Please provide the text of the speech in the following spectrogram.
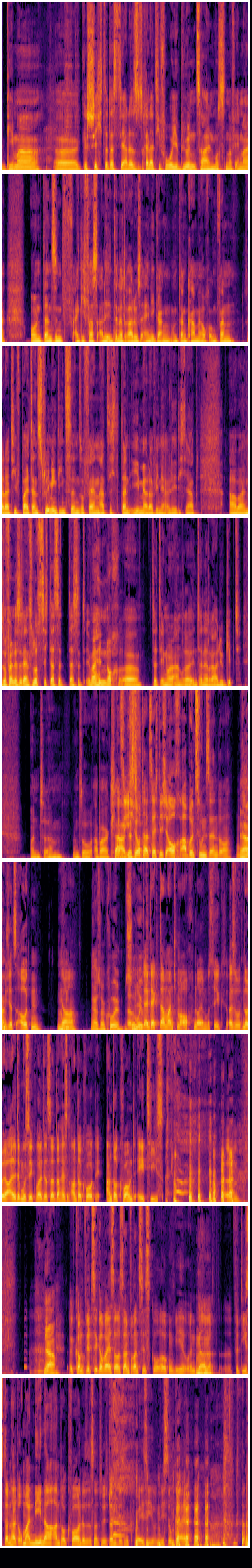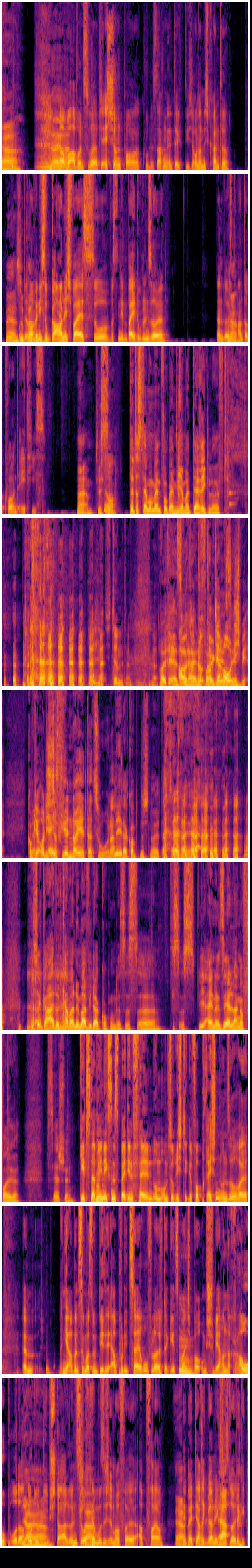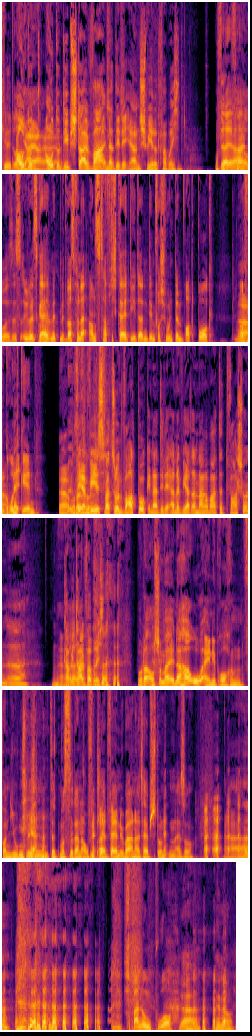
GEMA-Geschichte, dass die alles relativ hohe Gebühren zahlen mussten auf einmal. Und dann sind eigentlich fast alle Internetradios eingegangen und dann kam ja auch irgendwann relativ bald dann Streamingdienste. Insofern hat sich das dann eh mehr oder weniger erledigt gehabt. Aber insofern ist es ganz lustig, dass es, dass es immerhin noch äh, das ein oder andere Internetradio gibt. Und, ähm, und so, aber klar. Also ich höre tatsächlich auch ab und zu einen Sender. Muss Ja? ich mich jetzt outen. Ja. Ja, doch cool. So Ähm, und entdeckt da manchmal auch neue Musik. Also neue alte Musik, weil der Sender heißt Underground, Underground 80s. ähm, Ja, äh, kommt witzigerweise aus San Francisco irgendwie und Mhm. da, für die ist dann halt auch mal Nena Underground. Das ist natürlich dann ein bisschen crazy und nicht so geil. ja. Naja, Aber ab und zu habe ich echt schon ein paar coole Sachen entdeckt, die ich auch noch nicht kannte. ja, Und immer wenn ich so gar nicht weiß, so was nebenbei dudeln soll, dann läuft Ja. Underground 80s. Ja, siehst du. Ja. Das ist der Moment, wo bei mir immer Derek läuft. Stimmt. Heute erst Aber wieder eine kommt, Folge. kommt ja auch nicht mehr, kommt ja auch nicht so Echt? viel Neues dazu, oder? Nee, da kommt nichts Neues dazu. Nee. ist egal, das kann man immer wieder gucken. Das ist, äh, das ist wie eine sehr lange Folge. Sehr schön. Geht's da wenigstens bei den Fällen um, um so richtige Verbrechen und so? Weil, ähm, wenn hier ab und zu mal so ein DDR-Polizeiruf läuft, da geht's manchmal um schweren Raub oder. Ja, ja. Autodiebstahl und so. Klar. Da muss ich immer voll abfeiern. Ja. Nee, bei Derek werden wenigstens Ja. Leute gekillt, oder? Auto, Ja, ja, ja, ja. Autodiebstahl war in der DDR ein schweres Verbrechen. Auf ja, jeden ja, Fall. aber es ist übelst geil, mit, mit was für einer Ernsthaftigkeit die dann dem verschwundenen Wartburg auf den Grund Nee. gehen. ja, oder Wer so. weiß, was so in Wartburg in der DDR eine Wertanlage war, das war schon äh, ein Kapitalverbrechen. Wurde auch schon mal in der HO eingebrochen von Jugendlichen und das musste dann aufgeklärt werden über anderthalb Stunden. Also, ja. Spannung pur. Ja, genau.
